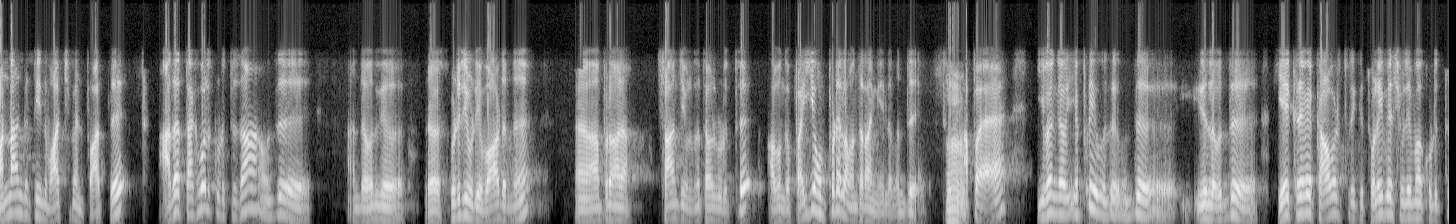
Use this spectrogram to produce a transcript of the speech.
மண்ணாங்கட்டியின் வாட்ச்மேன் பார்த்து அதை தகவல் கொடுத்து தான் வந்து அந்த வந்து விடுதியுடைய வார்டுன்னு அப்புறம் சாந்தி இவங்களுக்கு தகவல் கொடுத்து அவங்க பையன் உட்பட எல்லாம் வந்துடுறாங்க இதுல வந்து. அப்ப இவங்க எப்படி வந்து வந்து இதுல வந்து ஏற்கனவே காவல்துறைக்கு தொலைபேசி மூலியமா கொடுத்து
